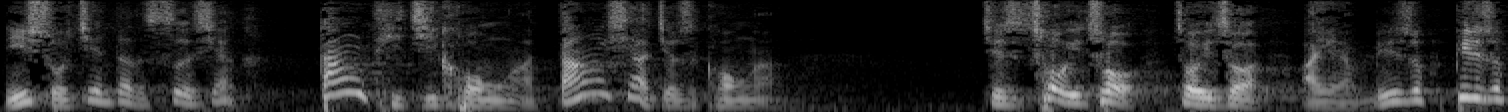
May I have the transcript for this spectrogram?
你所见到的色相。当体即空啊，当下就是空啊，就是凑一凑，凑一凑。哎呀，比如说，比如说，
